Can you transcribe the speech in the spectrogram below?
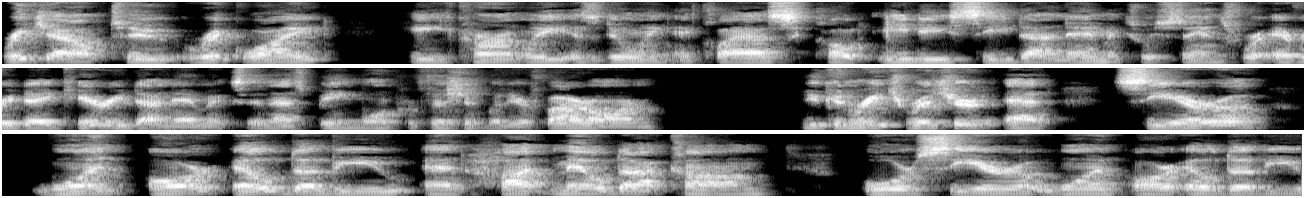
reach out to Rick White. He currently is doing a class called EDC Dynamics, which stands for Everyday Carry Dynamics, and that's being more proficient with your firearm. You can reach Richard at Sierra1RLW at hotmail.com or Sierra1RLW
